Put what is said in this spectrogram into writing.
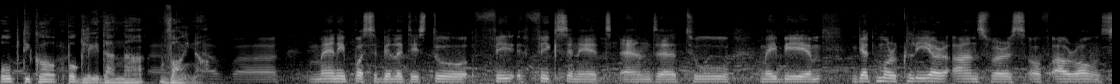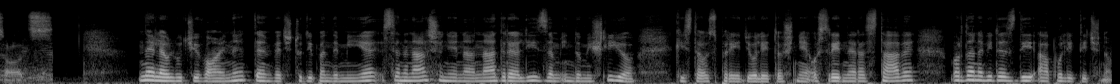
optiko pogleda na vojno many possibilities to fi fix in it and uh, to maybe um, get more clear answers of our own thoughts. Ne le v luči vojne, temveč tudi pandemije, se nanašanje na nadrealizem in domišljijo, ki sta v spredju letošnje osrednje razstave, morda na vide zdi apolitično.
